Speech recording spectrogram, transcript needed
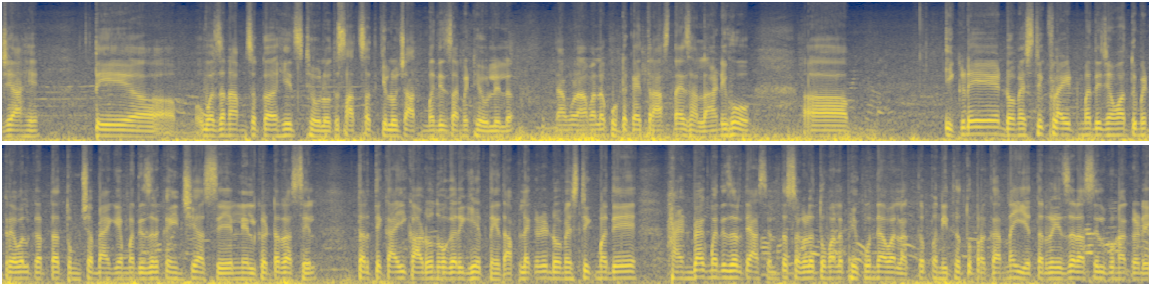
जे आहे ते वजन आमचं क हेच ठेवलं होतं. सात सात किलोच्या आतमध्येच आम्ही ठेवलेलं. त्यामुळे आम्हाला कुठं काही त्रास नाही झाला. आणि हो इकडे डोमेस्टिक फ्लाईटमध्ये जेव्हा तुम्ही ट्रॅव्हल करता तुमच्या बॅगेमध्ये जर कैंची असेल नेलकटर असेल तर ते काही काढून वगैरे घेत नाहीत. आपल्याकडे डोमेस्टिकमध्ये हँडबॅगमध्ये जर ते असेल तर सगळं तुम्हाला फेकून द्यावं लागतं पण इथं तो प्रकार नाही आहे तर रेझर असेल कुणाकडे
